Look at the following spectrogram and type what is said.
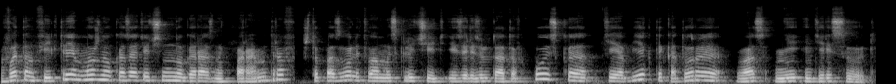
В этом фильтре можно указать очень много разных параметров, что позволит вам исключить из результатов поиска те объекты, которые вас не интересуют.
